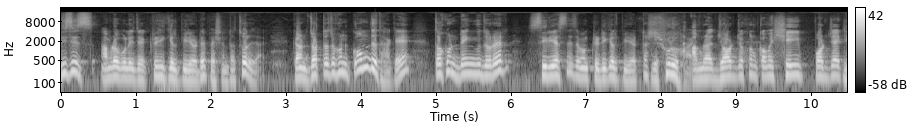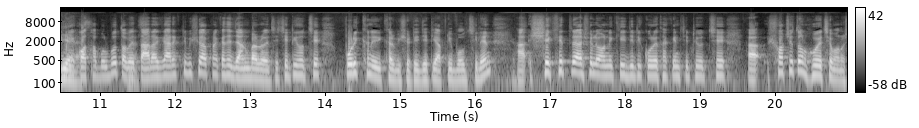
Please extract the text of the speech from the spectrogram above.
দিস ইজ আমরা বলি যে ক্রিটিক্যাল পিরিয়ডে পেশেন্টটা চলে যায়। কারণ জ্বরটা যখন কমতে থাকে তখন ডেঙ্গু জ্বরের সিরিয়াসনেস এবং ক্রিটিক্যাল পিরিয়ডটা শুরু হয়। আমরা জ্বর যখন কমে সেই পর্যায়টি নিয়ে কথা বলব। তবে তার আগে আরেকটি বিষয় আপনার কাছে জানবার রয়েছে সেটি হচ্ছে পরীক্ষা নিরীক্ষার বিষয়টি যেটি আপনি বলছিলেন। সেক্ষেত্রে আসলে অনেকেই যেটি করে থাকেন সেটি হচ্ছে সচেতন হয়েছে মানুষ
